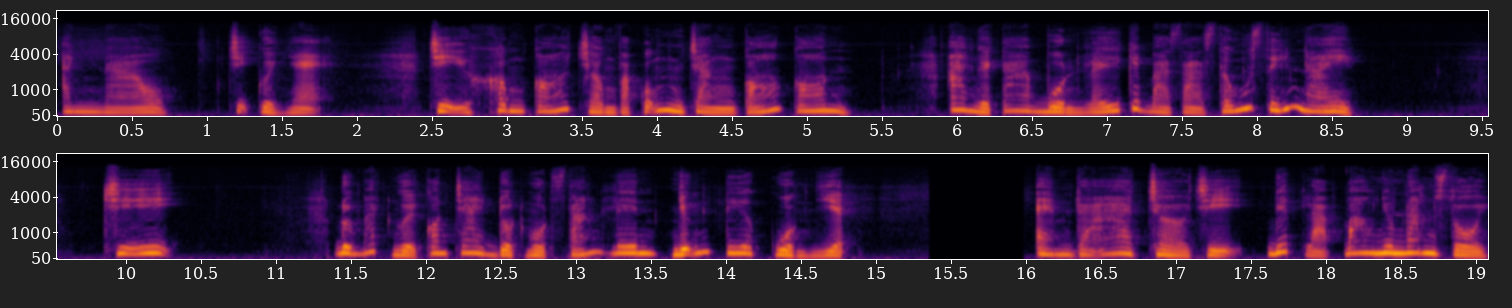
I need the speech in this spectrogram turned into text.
Anh nào? Chị cười nhẹ. Chị không có chồng và cũng chẳng có con. Ai người ta buồn lấy cái bà già xấu xí này? Chị! Đôi mắt người con trai đột ngột sáng lên những tia cuồng nhiệt. Em đã chờ chị biết là bao nhiêu năm rồi.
